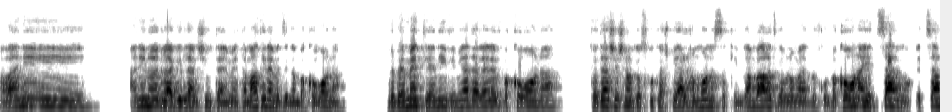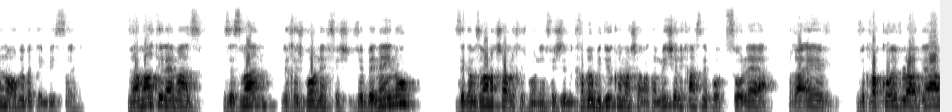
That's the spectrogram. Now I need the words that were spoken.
אבל אני, אני נוהג להגיד לאנשים את האמת, אמרתי להם את זה גם בקורונה, ובאמת, יניב, עם יד על הלב בקורונה, אתה יודע שיש לנו גם זכות להשפיע על המון עסקים, גם בארץ, גם לא מעט בחו"ל. בקורונה הצלנו, הצלנו הרבה בתים בישראל. ואמרתי להם אז, זה זמן לחשבון נפש, ובינינו זה גם זמן עכשיו לחשבון נפש, זה מתחבר בדיוק למה שאמרת, מי שנכנס לפה צולע, רעב, וכבר כואב לו הגב,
